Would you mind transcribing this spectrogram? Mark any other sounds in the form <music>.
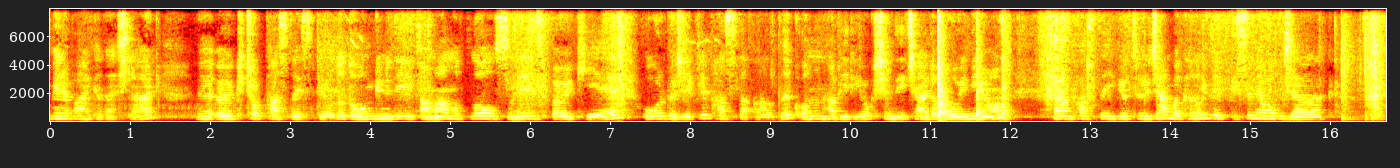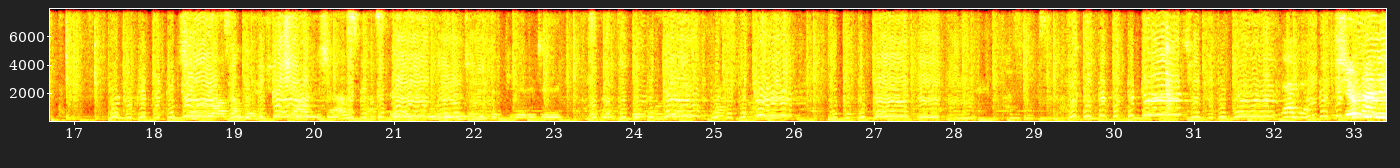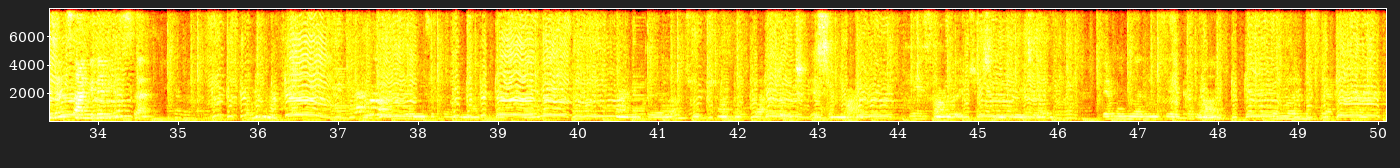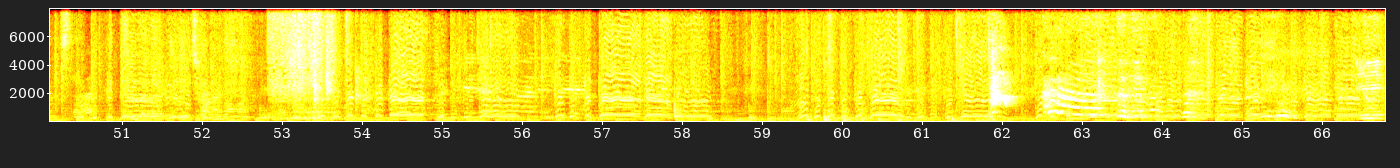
Merhaba arkadaşlar. Ee, Öykü çok pasta istiyordu. Doğum günü değil ama mutlu olsun diye biz Öykü'ye Uğur Böcekli pasta aldık. Onun haberi yok. Şimdi içeride oynuyor. Ben pastayı götüreceğim. Bakalım tepkisi ne olacak. Şimdi birazdan Öykü'yü çağıracağız. Gelince ne tepki verecek. Pastamız şey yok anneciğim sen gidebilirsin. Tamam mı? Elimizi koyalım tane koyalım. Çünkü şu an Öykü iki buçuk yaşında. Nisan'da üç yaşına girecek. Ve mumlarımızı yakalım. Mumlarımızı yaktık arkadaşlar. Şimdi Öykü'yü çağırma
